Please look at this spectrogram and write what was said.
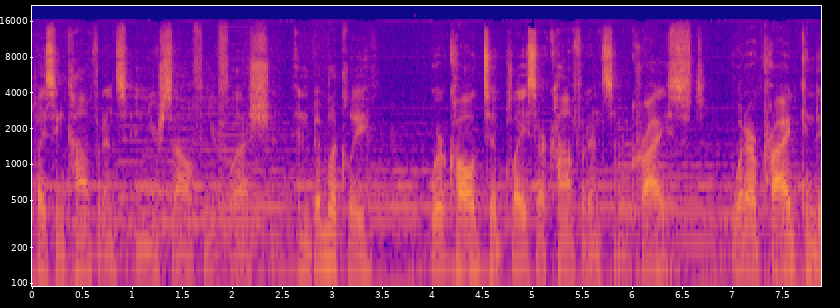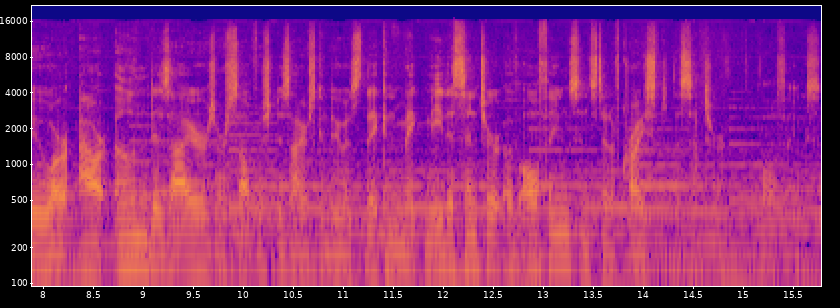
placing confidence in yourself and your flesh. And biblically, we're called to place our confidence in Christ. What our pride can do, or our own desires, our selfish desires can do, is they can make me the center of all things instead of Christ the center of all things.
